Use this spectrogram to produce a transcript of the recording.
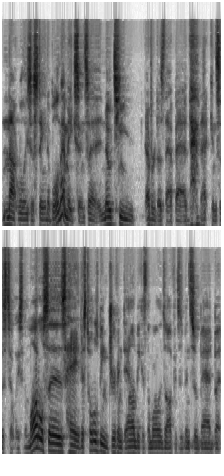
not really sustainable, and that makes sense. Uh, no team ever does that bad that consistently. So the model says, hey, this total's being driven down because the Marlins offense has been so bad, but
